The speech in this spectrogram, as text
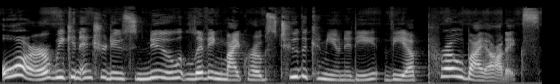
or we can introduce new living microbes to the community via probiotics.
